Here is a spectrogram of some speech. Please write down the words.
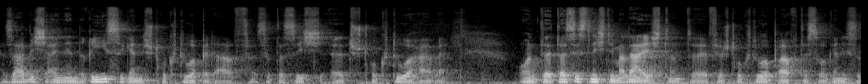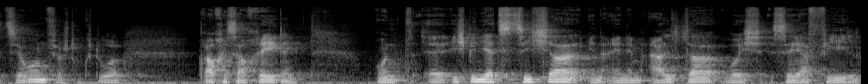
also habe ich einen riesigen Strukturbedarf, also dass ich äh, Struktur habe. Und äh, das ist nicht immer leicht. Und äh, für Struktur braucht es Organisation, für Struktur braucht es auch Regeln. Und äh, ich bin jetzt sicher in einem Alter, wo ich sehr viel,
